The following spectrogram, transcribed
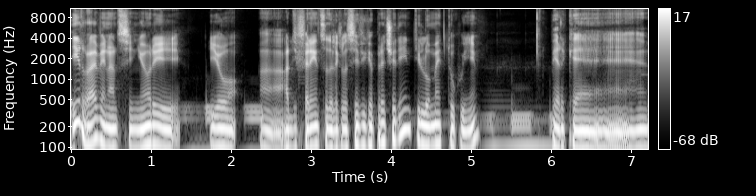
Il Revenant, signori, io a differenza delle classifiche precedenti, lo metto qui perché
